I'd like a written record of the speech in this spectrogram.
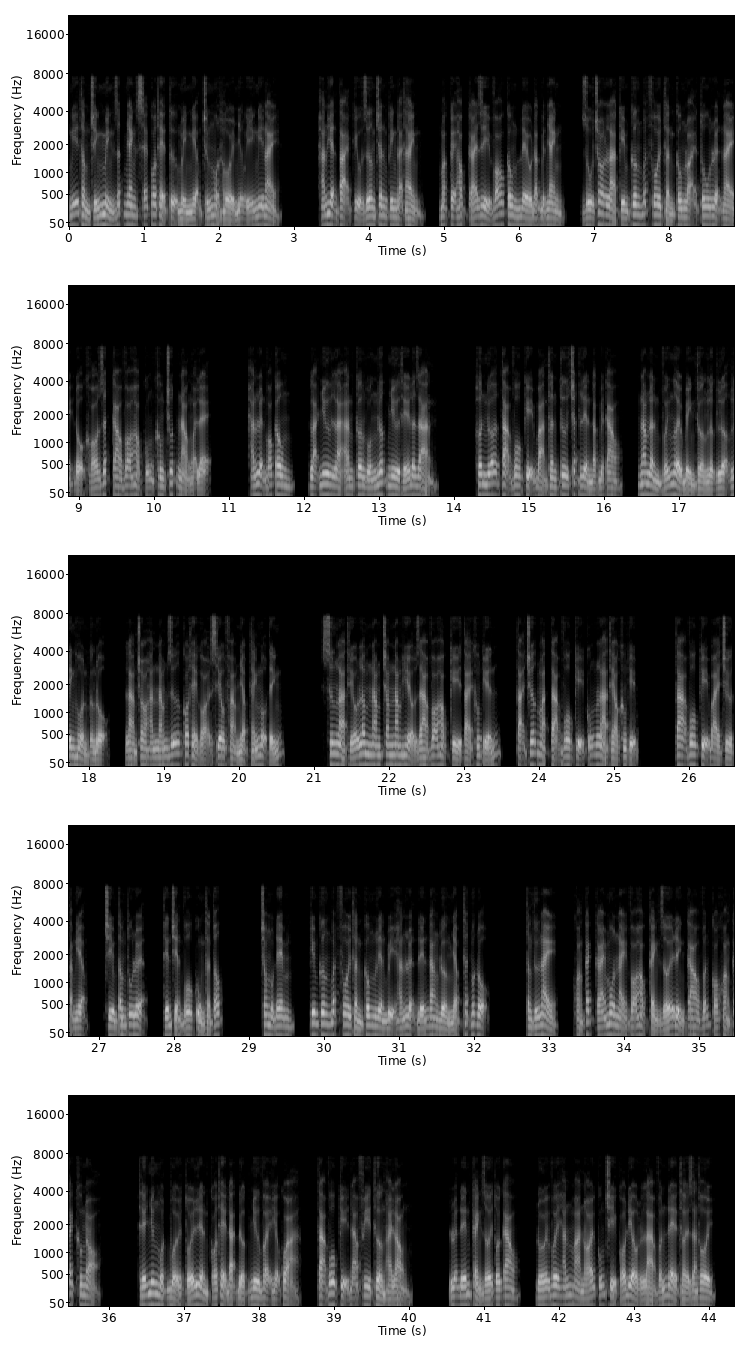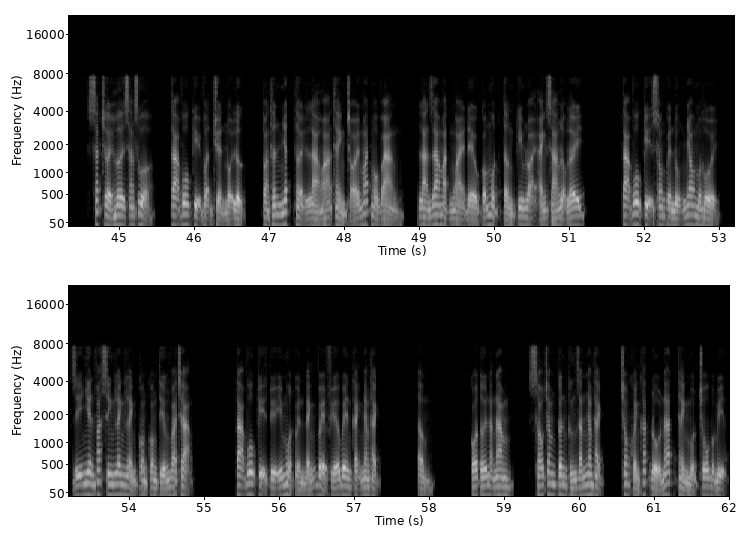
Nghĩ thầm chính mình rất nhanh sẽ có thể tự mình nghiệm chứng một hồi những ý nghĩ này. Hắn hiện tại cựu dương chân kinh đại thành, mặc kệ học cái gì võ công đều đặc biệt nhanh, dù cho là kìm cương bất phôi thần công loại tu luyện này độ khó rất cao võ học cũng không chút nào ngoại lệ. Hắn luyện võ công, lại như là ăn cơm uống nước như thế đơn giản. Hơn nữa tạ vô kỵ bản thân tư chất liền đặc biệt cao, năm lần với người bình thường lực lượng linh hồn cường độ, làm cho hắn nắm giữ có thể gọi siêu phàm nhập thánh nội tính. Xưng là thiếu lâm năm trăm năm hiểu ra võ học kỳ tài không kiến, tại trước mặt tạ vô kỵ cũng là theo không kịp. Tạ vô kỵ bài trừ tạp nghiệm, chìm tâm tu luyện tiến triển vô cùng thần tốc. Trong một đêm, kim cương bất phôi thần công liền bị hắn luyện đến đăng đường nhập thất mức độ. Tầng thứ này, khoảng cách cái môn này võ học cảnh giới đỉnh cao vẫn có khoảng cách không nhỏ. Thế nhưng một buổi tối liền có thể đạt được như vậy hiệu quả, tạ vô kỵ đã phi thường hài lòng. Luyện đến cảnh giới tối cao, đối với hắn mà nói cũng chỉ có điều là vấn đề thời gian thôi. Sắc trời hơi sáng sủa, tạ vô kỵ vận chuyển nội lực, toàn thân nhất thời là hóa thành chói mắt màu vàng, làn da mặt ngoài đều có một tầng kim loại ánh sáng lộng lẫy. Tạ vô kỵ s o n g quyền đụng nhau một hồi, dĩ nhiên phát sinh lanh lảnh còn con tiếng va chạm. Tạ vô kỵ tùy ý một quyền đánh về phía bên cạnh nham thạch ẩm. Có tới nặng năm, sáu trăm cân cứng rắn nham thạch, trong khoảnh khắc đổ nát thành một chỗ bột mịn.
